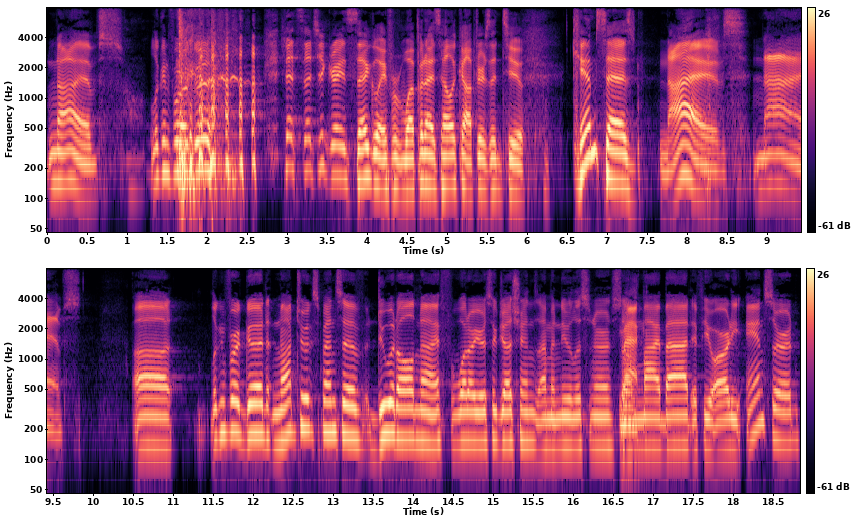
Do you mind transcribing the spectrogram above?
knives. Looking for a good. That's such a great segue from weaponized helicopters into Kim says knives. knives. Uh, looking for a good, not too expensive, do it all knife. What are your suggestions? I'm a new listener, so Mac. my bad if you already answered.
